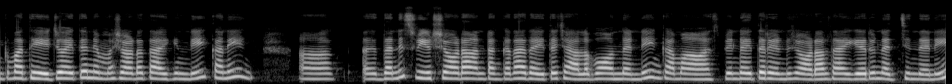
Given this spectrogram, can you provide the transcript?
ఇంకా మా తేజు అయితే నిమ్మ సోడా తాగింది. కానీ దాన్ని స్వీట్ సోడా అంటాం కదా అదైతే చాలా బాగుందండి. ఇంకా మా హస్బెండ్ అయితే రెండు సోడాలు తాగారు నచ్చిందని.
